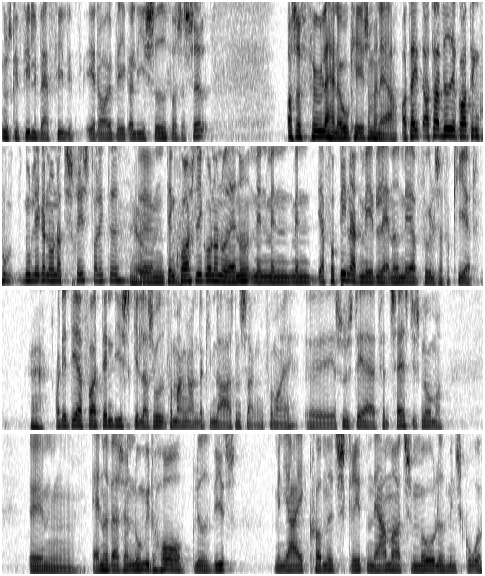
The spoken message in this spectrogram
nu skal Philip være Philip et øjeblik og lige sidde for sig selv. Og så føler han er okay, som han er. Og der, og der ved jeg godt, den kunne, nu ligger den under trist, var det ikke det? Jo. Øhm, den kunne også ligge under noget andet, men, men, men jeg forbinder den med et eller andet med at føle sig forkert. Ja. Og det er derfor, at den lige skiller sig ud fra mange andre Kim Larsen sange for mig. Øh, jeg synes, det er et fantastisk nummer. Øhm, andet vers er, nu mit hår blevet hvidt, men jeg er ikke kommet et skridt nærmere til målet. Min sko er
